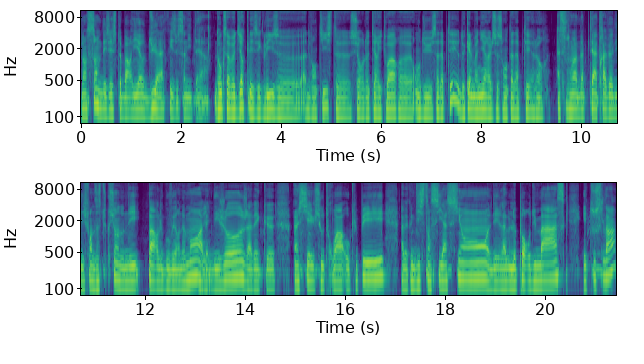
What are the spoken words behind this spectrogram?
l'ensemble des gestes barrières dus à la crise sanitaire. Donc ça veut dire que les églises euh, adventistes euh, sur le territoire euh, ont dû s'adapter. De quelle manière elles se sont adaptées alors? Elles se sont adaptées à travers les différentes instructions données par le gouvernement, Oui. avec des jauges, avec un siège sous trois occupé, avec une distanciation, les- la- le port du masque, et tout cela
